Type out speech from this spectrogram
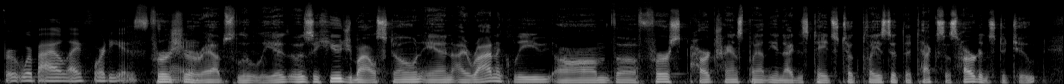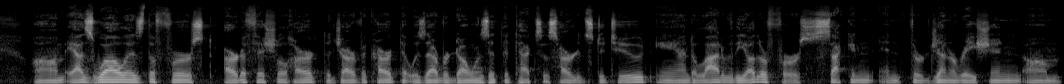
for where BioLife 4D is. For sure, absolutely. It, it was a huge milestone, and ironically, um, the first heart transplant in the United States took place at the Texas Heart Institute, um, as well as the first artificial heart, the Jarvik heart that was ever done was at the Texas Heart Institute, and a lot of the other first, second, and third generation. Um,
